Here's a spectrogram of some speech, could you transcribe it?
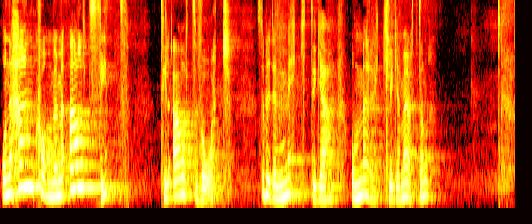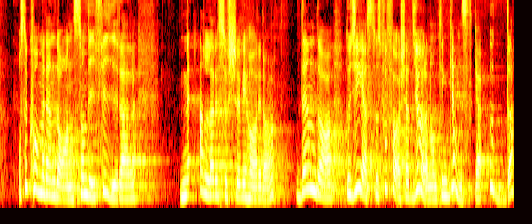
Och när han kommer med allt sitt till allt vårt så blir det mäktiga och märkliga möten. Och så kommer den dagen som vi firar med alla resurser vi har idag. Den dag då Jesus får för sig att göra någonting ganska udda.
